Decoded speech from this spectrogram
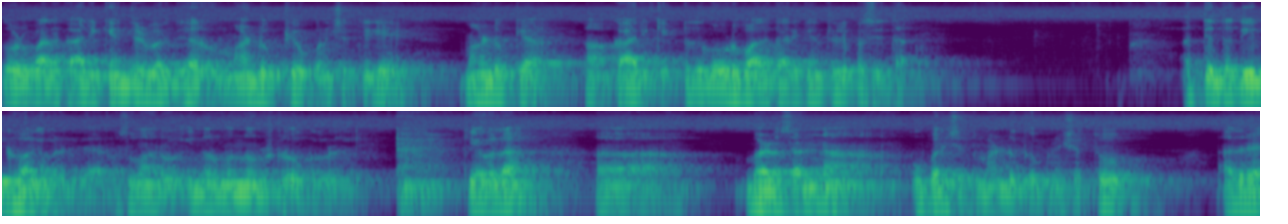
ಗೌಡಪಾದ ಕಾರಿಕೆ ಅಂತೇಳಿ ಬರೆದಿದ್ದಾರೆ ಅವರು. ಮಾಂಡುಕ್ಯ ಉಪನಿಷತ್ತಿಗೆ ಮಾಂಡುಕ್ಯ ಕಾರಿಕೆ. ಅದು ಗೌಡಪಾದ ಕಾರಿಕೆ ಅಂತೇಳಿ ಪ್ರಸಿದ್ಧ. ಅತ್ಯಂತ ದೀರ್ಘವಾಗಿ ಬರೆದಿದ್ದಾರೆ ಸುಮಾರು ಇನ್ನೂರು ಮುನ್ನೂರು ಶ್ಲೋಕಗಳಲ್ಲಿ. ಕೇವಲ ಬಹಳ ಸಣ್ಣ ಉಪನಿಷತ್ತು, ಮಾಂಡುಕ್ಯ ಉಪನಿಷತ್ತು. ಆದರೆ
